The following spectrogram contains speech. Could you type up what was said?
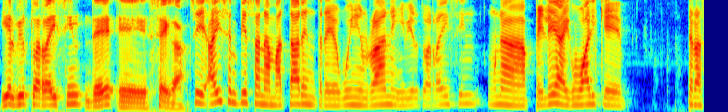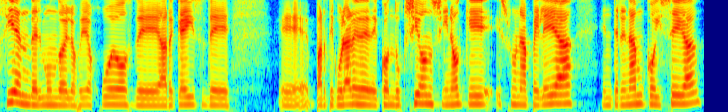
y el Virtua Racing de eh, Sega. Sí, ahí se empiezan a matar entre Winning Run y Virtua Racing. Una pelea igual que trasciende el mundo de los videojuegos de arcades de eh, particulares de conducción, sino que es una pelea entre Namco y Sega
